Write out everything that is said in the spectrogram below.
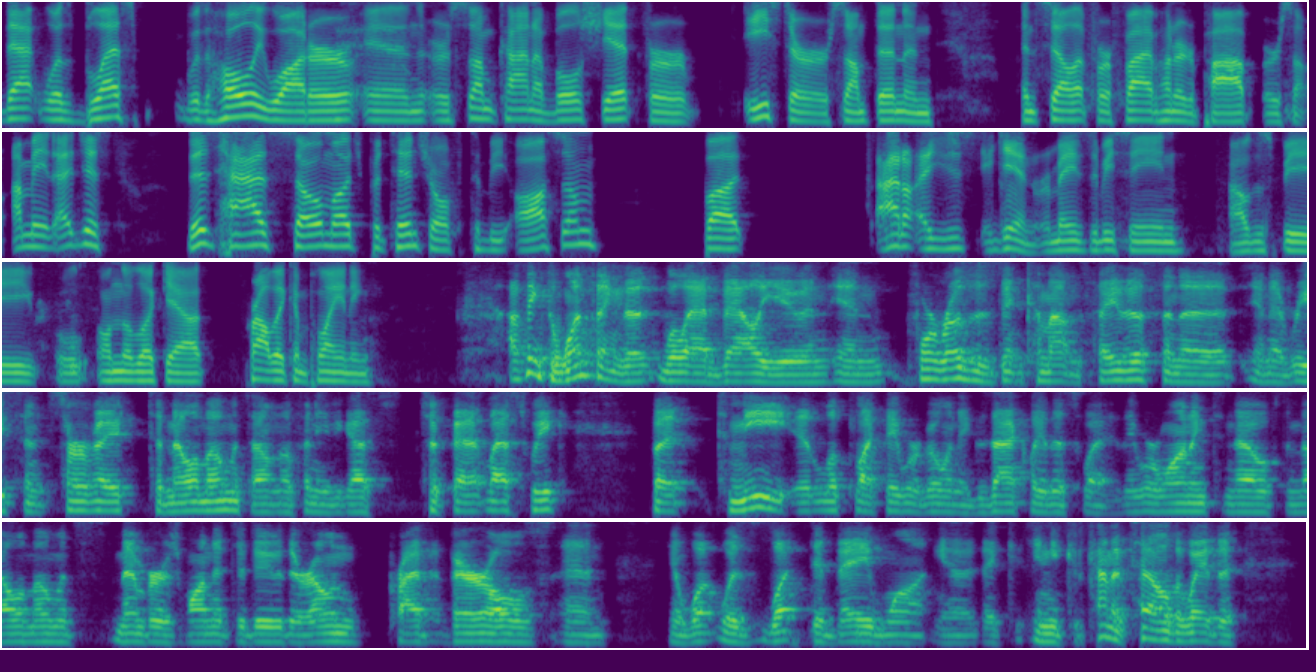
that was blessed with holy water and or some kind of bullshit for Easter or something and and sell it for 500 a pop or something. I mean, I just this has so much potential to be awesome, but I don't. I just again remains to be seen. I'll just be on the lookout. Probably complaining. I think the one thing that will add value, and, and Four Roses didn't come out and say this in a in a recent survey to Mellow Moments. I don't know if any of you guys took that last week, but to me, it looked like they were going exactly this way. They were wanting to know if the Mellow Moments members wanted to do their own private barrels, and you know what was what did they want? You know, they and you could kind of tell the way the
